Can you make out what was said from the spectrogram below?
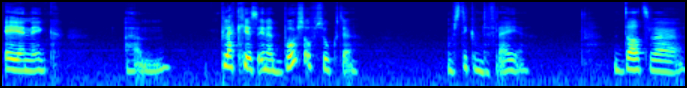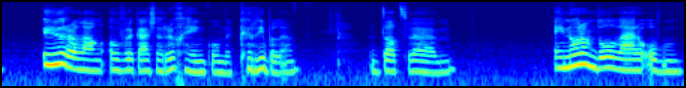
E en ik ehm, plekjes in het bos opzoekten. Om stiekem te vrijen. Dat we urenlang over elkaars rug heen konden kriebelen. Dat we enorm dol waren om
